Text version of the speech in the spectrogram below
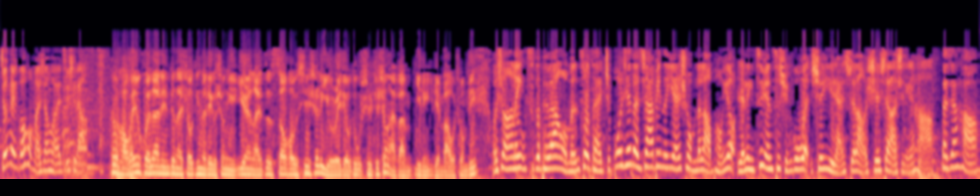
整点过后马上回来继续聊。各位好，欢迎回来，您正在收听的这个声音依然来自 SOHO 新势力 Radio 都市之声 FM 一零一点八，我是王斌，我是王林。此刻陪伴我们坐在直播间的嘉宾呢，依然是我们的老朋友，人力资源咨询顾问薛毅然薛老师，薛老师您好，大家好，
